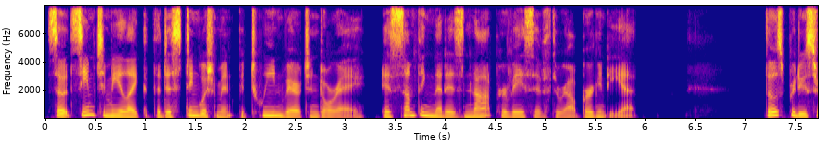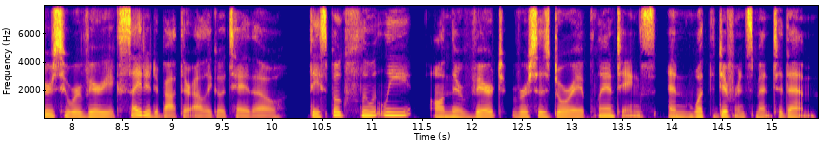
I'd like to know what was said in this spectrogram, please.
So it seemed to me like the distinguishment between Vert and Doré is something that is not pervasive throughout Burgundy yet. Those producers who were very excited about their aligoté, though, they spoke fluently on their Vert versus Doré plantings and what the difference meant to them.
